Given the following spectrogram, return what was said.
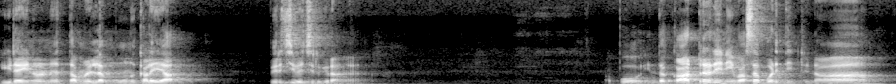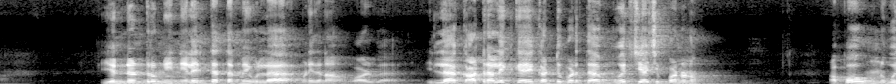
இடையினம்னு தமிழில் மூணு கலையாக பிரித்து வச்சுருக்கிறாங்க. அப்போது இந்த காற்றலை நீ வசப்படுத்திட்டுனா என்றென்றும் நீ நிலைத்த தன்மை உள்ள மனிதனாக வாழ்வ. இல்லை காற்றலைக்கே கட்டுப்படுத்த முயற்சியாச்சும் பண்ணணும். அப்போது உனக்கு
